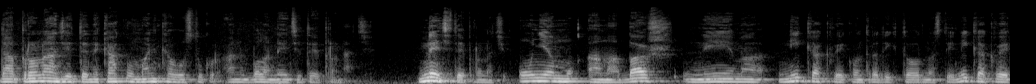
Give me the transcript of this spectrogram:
da pronađete nekakvu manjkavost u Kur'anu, bola nećete je pronaći nećete je pronaći. U njemu, ama baš, nema nikakve kontradiktornosti, nikakve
